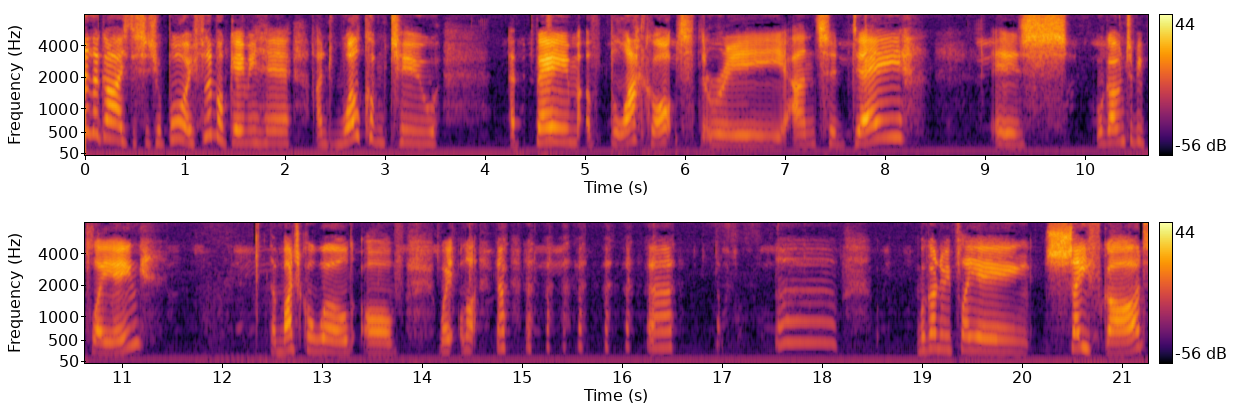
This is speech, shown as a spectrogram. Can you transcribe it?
Hello guys, this is your boy Flynnbob Gaming here, and welcome to a game of Black Ops 3. And today is we're going to be playing the magical world of wait, hold on. we're going to be playing Safeguard,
